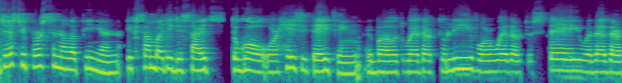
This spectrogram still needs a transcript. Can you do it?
Just your personal opinion. If somebody decides to go or hesitating about whether to leave or whether to stay whether they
